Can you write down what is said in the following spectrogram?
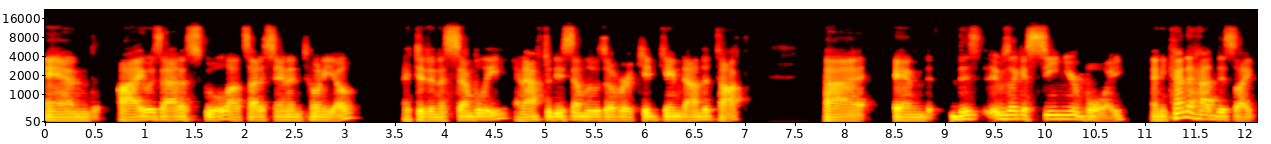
And I was at a school outside of San Antonio. I did an assembly, and after the assembly was over, a kid came down to talk. Uh, and this, it was like a senior boy, and he kind of had this like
